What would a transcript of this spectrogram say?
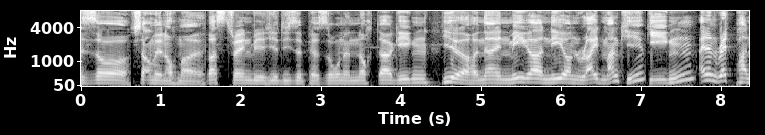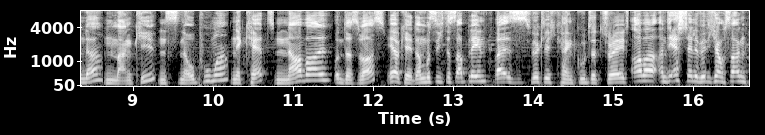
So, schauen wir nochmal. Was trainen wir hier diese Personen noch dagegen? Hier, ein Mega Neon Ride Monkey gegen einen Red Panda, ein Monkey, ein Snow Puma, eine Cat, ein Narwal und das war's. Ja, okay, dann muss ich das ablehnen, weil es ist wirklich kein guter Trade. Aber an der Stelle würde ich auch sagen,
